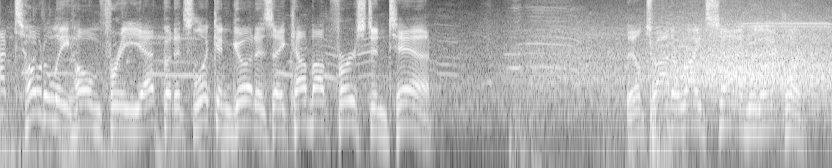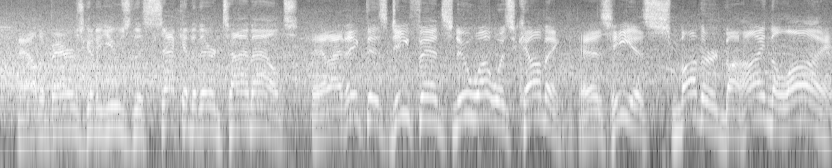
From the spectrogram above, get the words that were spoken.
Not totally home free yet, but it's looking good as they come up first and 10. They'll try the right side with Ekeler. Now the Bears going to use the second of their timeouts. And I think this defense knew what was coming as he is smothered behind the line.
